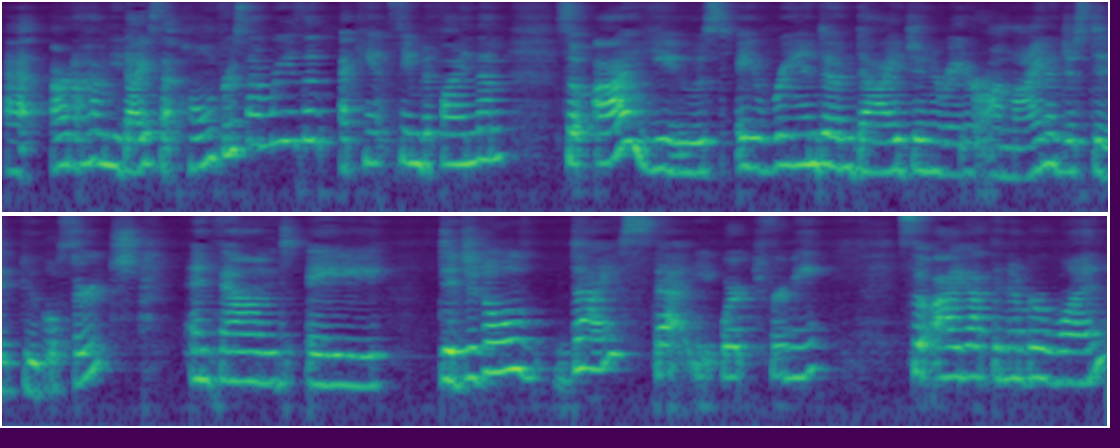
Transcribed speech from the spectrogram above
at, I don't have any dice at home for some reason. I can't seem to find them. So I used a random die generator online. I just did a Google search and found a digital dice that worked for me. So I got the number one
